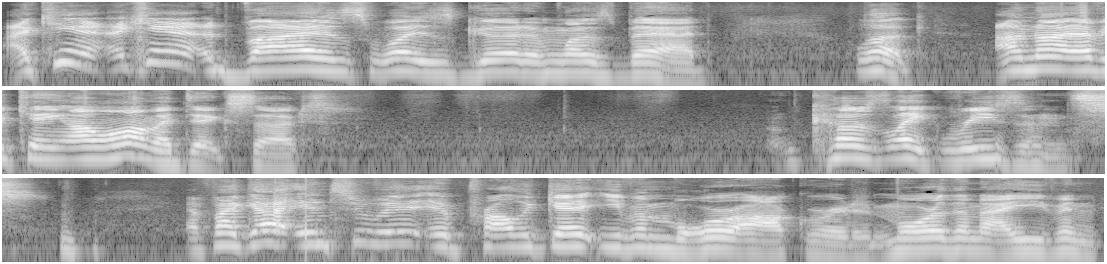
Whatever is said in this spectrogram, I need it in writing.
I can't I can't advise what is good and what is bad. Look, I'm not advocating I want my dick sucked. Cause like reasons. If I got into it, it'd probably get even more awkward, more than I even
